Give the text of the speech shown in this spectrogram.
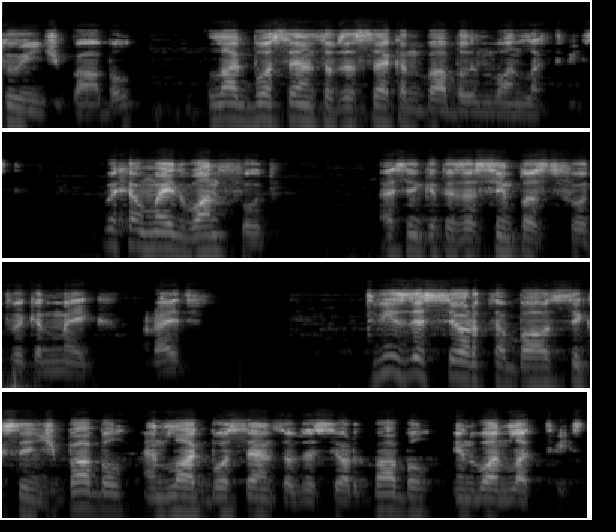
2 inch bubble. Lock both ends of the second bubble in one lock twist. We have made one foot. I think it is the simplest foot we can make, right? Twist the third about 6 inch bubble and lock both ends of the third bubble in one lock twist.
